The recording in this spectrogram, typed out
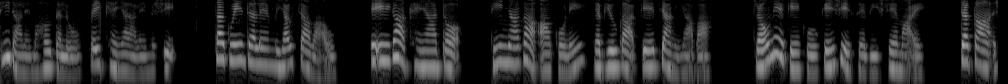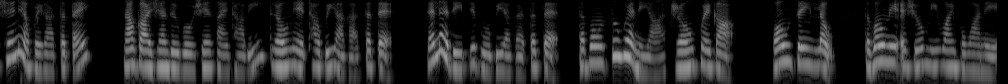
ထိတာလည်းမဟုတ်တယ်လို့ပိတ်ခံရတာလည်းမရှိတက်ကွင်းတက်လည်းမရောက်ကြပါဘူးအေအေကခံရတော့ဒီညာကအာကိုနဲ့ညပြိုးကပြဲပြနေရပါဒရုန်းနဲ့ကင်းကိုကင်းရှည်ဆွဲပြီးရှင်းပါတယ်တက်ကအရှင်းနဲ့ဖွဲကတက်တဲ့ နောက်ကရန်သူကိုရှင်းဆိုင်ထားပြီးဒရုန်းနဲ့ထောက်ပေးရကတက်တဲ့လက်လက်ကြီးပြစ်ကူပေးရကတက်တဲ့တပုံစုဝဲနေရဒရုန်းဖွဲကဘုံကျင်းလှုပ်တပုံနေအယိုးမီးဝိုင်းဘဝနဲ့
